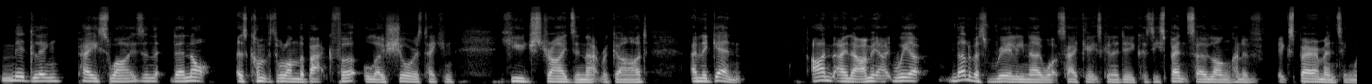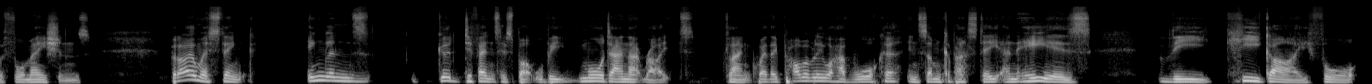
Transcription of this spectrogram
middling pace wise, and they're not as comfortable on the back foot, although Shaw has taken huge strides in that regard. And again, I'm, I know, I mean, we are, none of us really know what Southgate's going to do because he spent so long kind of experimenting with formations. But I almost think England's good defensive spot will be more down that right flank where they probably will have Walker in some capacity. And he is the key guy for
